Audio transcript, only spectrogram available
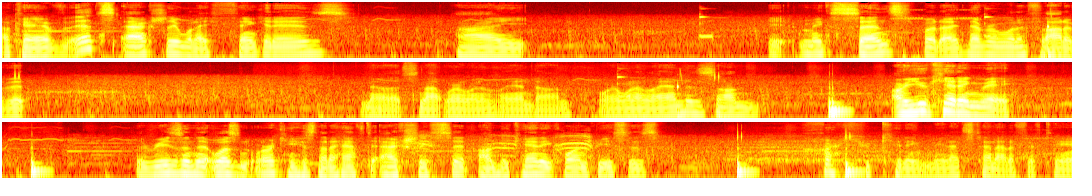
Okay, if that's actually what I think it is, I... It makes sense, but I never would have thought of it. No, that's not where I want to land on. Where I want to land is on... Are you kidding me? The reason it wasn't working is that I have to actually sit on the candy corn pieces. Are you kidding me? That's 10 out of 15.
